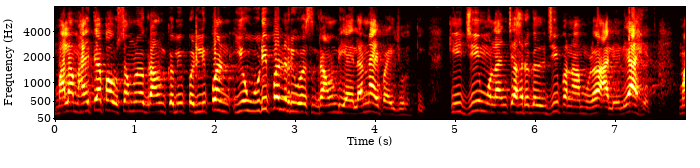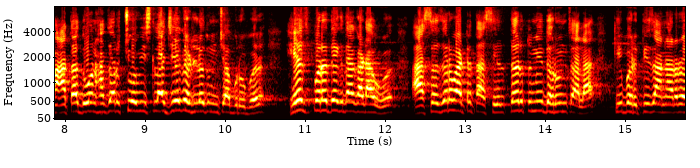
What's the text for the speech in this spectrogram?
मला माहिती आहे पावसामुळे ग्राउंड कमी पडली पण एवढी पण रिव्हर्स ग्राउंड यायला नाही पाहिजे होती. की जी मुलांच्या हरगलजीपणामुळे आलेली आहेत. मग आता दोन हजार चोवीसला जे घडलं तुमच्या बरोबर हेच परत एकदा घडावं. असं जर वाटत असेल तर तुम्ही धरून चाला की भरती जाणार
